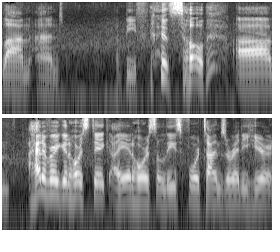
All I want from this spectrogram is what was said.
lamb and beef. so um, I had a very good horse steak. I ate horse at least four times already here.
